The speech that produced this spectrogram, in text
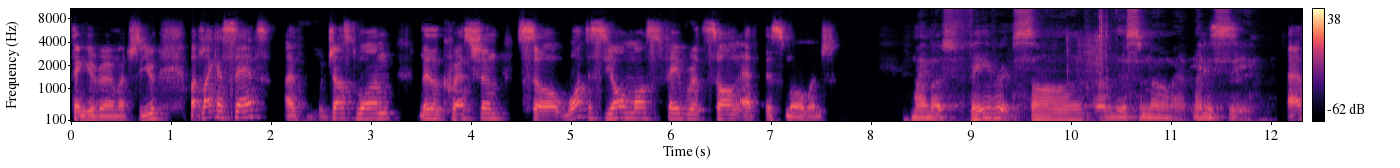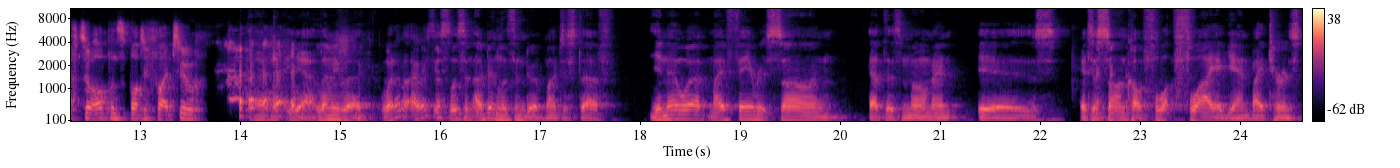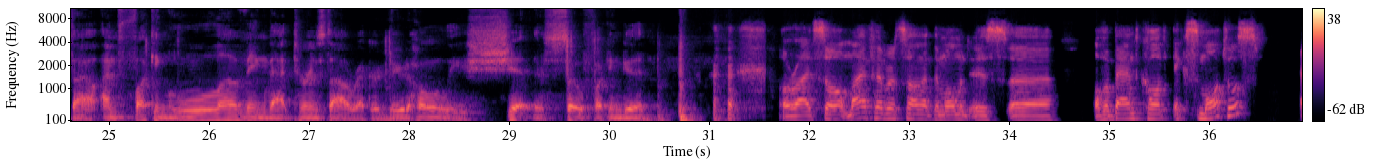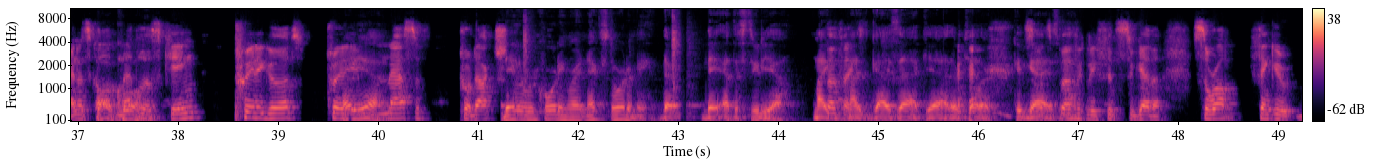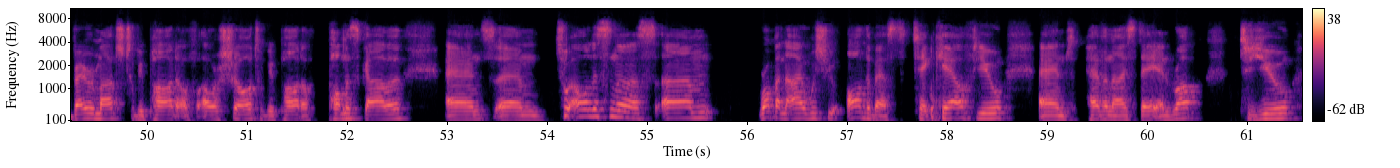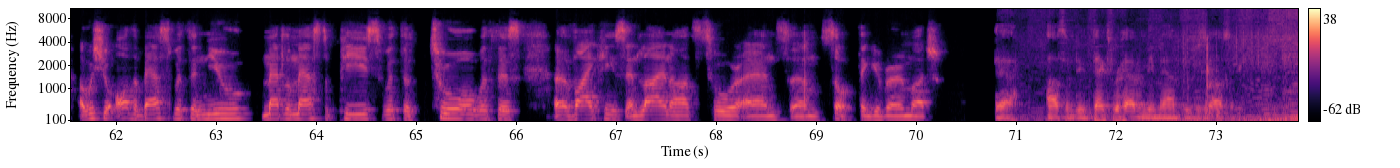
Thank you very much to you. But like I said, I've just one little question. So, what is your most favorite song at this moment? My most favorite song of this moment. Let me see. I have to open Spotify too. uh, yeah, let me look. What I was just listening. I've been listening to a bunch of stuff. You know what? My favorite song at this moment is it's a song called "Fly Again" by Turnstile. I'm fucking loving that Turnstile record, dude. Holy shit, they're so fucking good. All right, so my favorite song at the moment is uh, of a band called Exmortus and it's called oh, cool. Metal is King. Pretty good, pretty oh, yeah. massive production. They were recording right next door to me. They're they at the studio. My, my guy Zach, yeah, they're killer. Good so guys. It perfectly man. fits together. So Robb, thank you very much to be part of our show, to be part of Pommes Pommesgabel, and um, to our listeners. Um, Robb and I wish you all the best. Take care of you and have a nice day. And Robb, to you. I wish you all the best with the new metal masterpiece, with the tour, with this uh, Vikings and Lionhearts tour. And um, so, thank you very much. Yeah, awesome, dude. Thanks for having me, man. This was awesome.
